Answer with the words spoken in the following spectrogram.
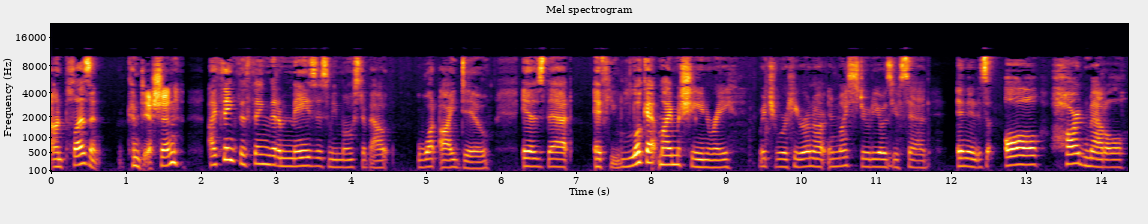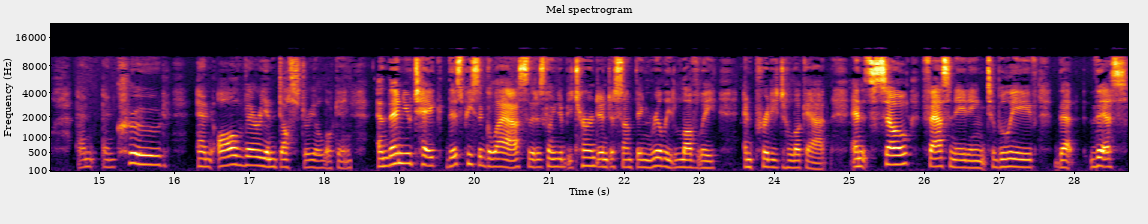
unpleasant condition. I think the thing that amazes me most about what I do is that if you look at my machinery, which we're here in, our, in my studio, as you said, and it is all hard metal and, and crude and all very industrial looking. And then you take this piece of glass that is going to be turned into something really lovely and pretty to look at. And it's so fascinating to believe that this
